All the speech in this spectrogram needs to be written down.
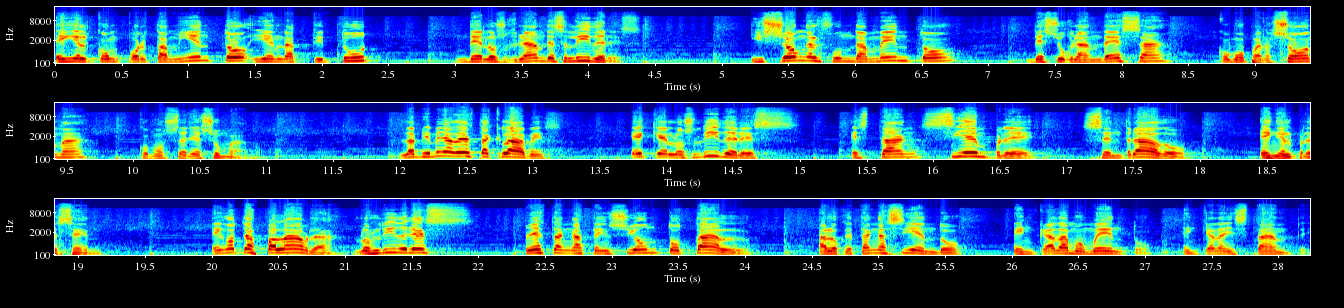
en el comportamiento y en la actitud de los grandes líderes y son el fundamento de su grandeza como persona, como seres humanos. La primera de estas claves es que los líderes están siempre centrados en el presente. En otras palabras, los líderes prestan atención total a lo que están haciendo en cada momento, en cada instante.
